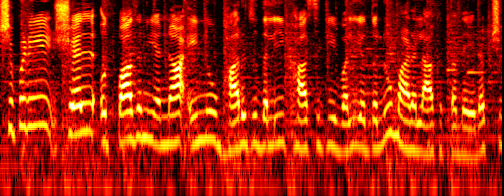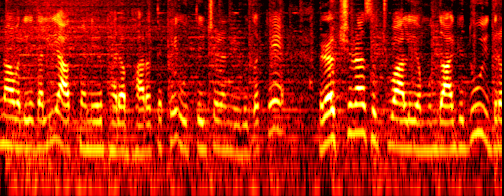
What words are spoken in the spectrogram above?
ಕ್ಷಿಪಣಿ ಶೆಲ್ ಉತ್ಪಾದನೆಯನ್ನ ಇನ್ನು ಭಾರತದಲ್ಲಿ ಖಾಸಗಿ ವಲಯದಲ್ಲೂ ಮಾಡಲಾಗುತ್ತದೆ. ರಕ್ಷಣಾ ವಲಯದಲ್ಲಿ ಆತ್ಮನಿರ್ಭರ ಭಾರತಕ್ಕೆ ಉತ್ತೇಜನ ನೀಡುವುದಕ್ಕೆ ರಕ್ಷಣಾ ಸಚಿವಾಲಯ ಮುಂದಾಗಿದ್ದು, ಇದರ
